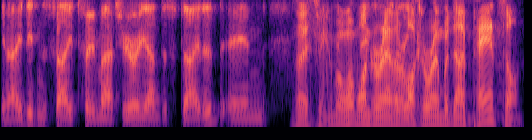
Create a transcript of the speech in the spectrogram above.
You know, he didn't say too much, very understated, and wander around the locker room with no pants on.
